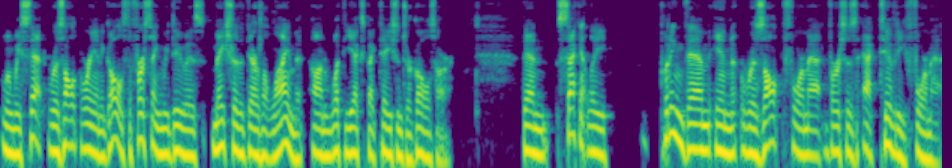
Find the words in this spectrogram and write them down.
when we set result oriented goals, the first thing we do is make sure that there's alignment on what the expectations or goals are. Then, secondly, putting them in result format versus activity format.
